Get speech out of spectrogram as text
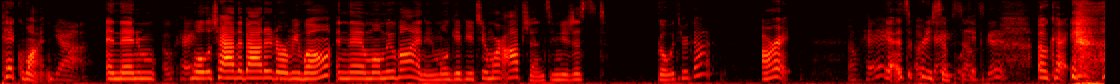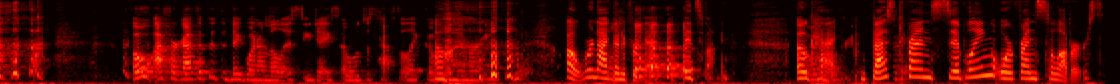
Pick one. Yeah. And then okay. we'll chat about it or we mm-hmm. won't and then we'll move on and we'll give you two more options and you just go with your gut. All right. Okay. Yeah, it's a pretty okay, simple sounds good. Okay. Oh, I forgot to put the big one on the list, EJ. So we'll just have to like go oh. from memory. oh we're not going to forget. It's fine. Oh, okay. best Okay. friends sibling or friends to lovers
